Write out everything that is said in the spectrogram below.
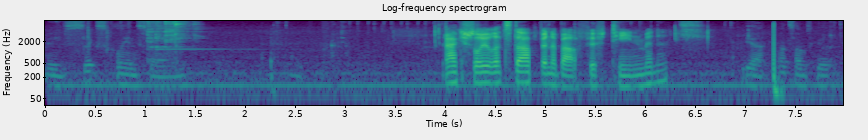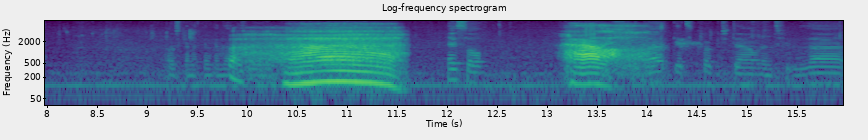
we Need six clean stone. Actually, let's stop in about 15 minutes. Yeah, that sounds good. I was kind of thinking that as well. Ah. Hey, Soul. So How? that gets cooked down into that.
